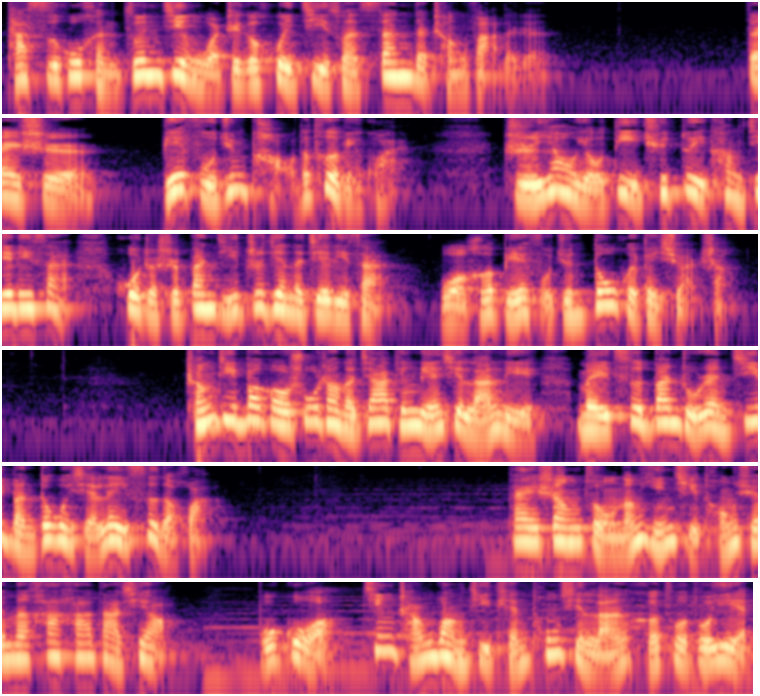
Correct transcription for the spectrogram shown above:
他似乎很尊敬我这个会计算三的乘法的人。但是别府君跑得特别快，只要有地区对抗接力赛或者是班级之间的接力赛，我和别府君都会被选上。成绩报告书上的家庭联系栏里，每次班主任基本都会写类似的话。该生总能引起同学们哈哈大笑，不过经常忘记填通信栏和做作业。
